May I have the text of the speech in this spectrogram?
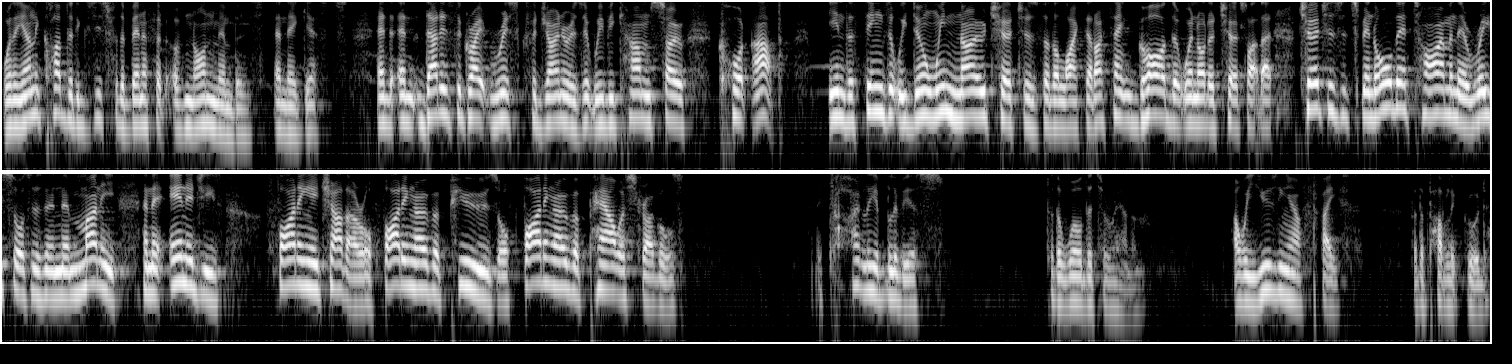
We're the only club that exists for the benefit of non members and their guests. And, and that is the great risk for Jonah, is that we become so caught up in the things that we do. And we know churches that are like that. I thank God that we're not a church like that. Churches that spend all their time and their resources and their money and their energies fighting each other or fighting over pews or fighting over power struggles. They're totally oblivious to the world that's around them. Are we using our faith for the public good?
